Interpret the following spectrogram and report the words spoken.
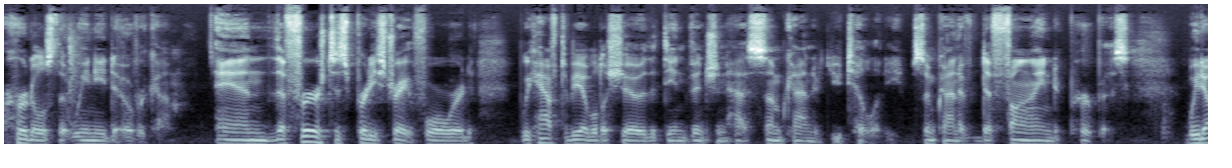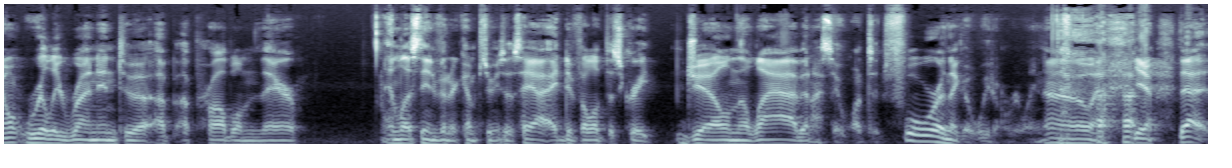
hurdles that we need to overcome. And the first is pretty straightforward. We have to be able to show that the invention has some kind of utility, some kind of defined purpose. We don't really run into a, a problem there unless the inventor comes to me and says, "Hey, I developed this great gel in the lab," and I say, "What's it for?" and they go, "We don't really know." And, you know, that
